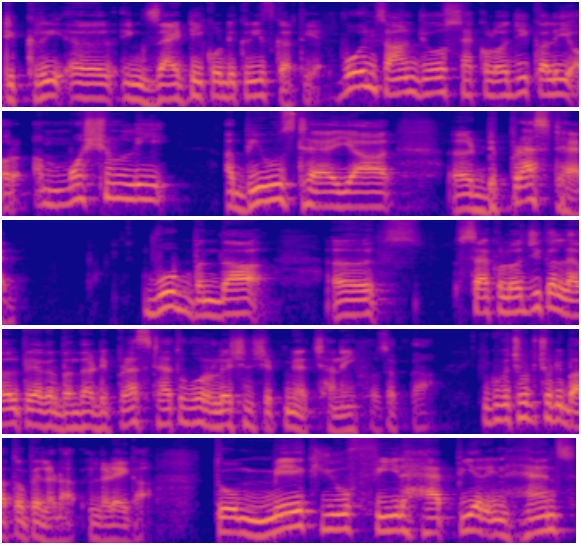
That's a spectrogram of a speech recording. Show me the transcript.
डिक्री एंगजाइटी को डिक्रीज़ करती है। वो इंसान जो साइकोलॉजिकली और इमोशनली अब्यूज़ है या डिप्रेस्ड है, वो बंदा साइकोलॉजिकल लेवल पे अगर बंदा डिप्रेस्ड है तो वो रिलेशनशिप में अच्छा नहीं हो सकता, क्योंकि वो छोटी छोटी बातों पे लड़ा, लड़ेगा। तो make you feel happier enhance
